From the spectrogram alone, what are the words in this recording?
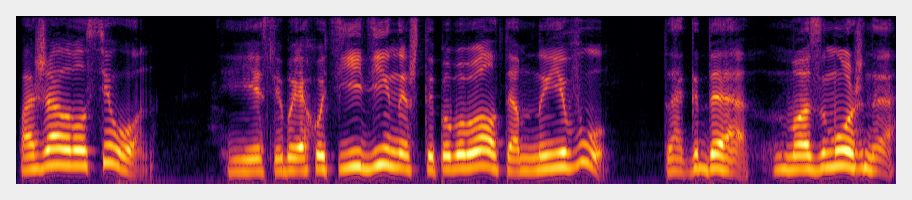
Пожаловался он, если бы я хоть единожды побывал там наяву, тогда, возможно...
